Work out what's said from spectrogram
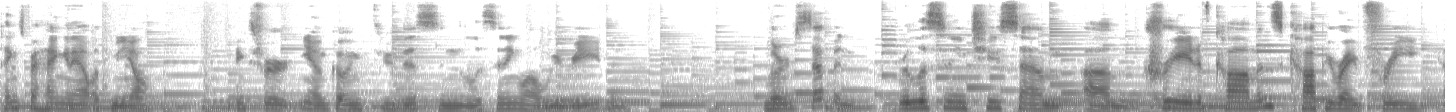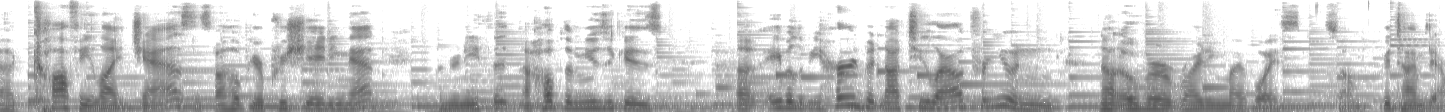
Thanks for hanging out with me, y'all. Thanks for, you know, going through this and listening while we read and learn stuff. And we're listening to some um, Creative Commons copyright free uh, coffee light jazz. And so I hope you're appreciating that underneath it. I hope the music is uh, able to be heard but not too loud for you and not overriding my voice. So good times there.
